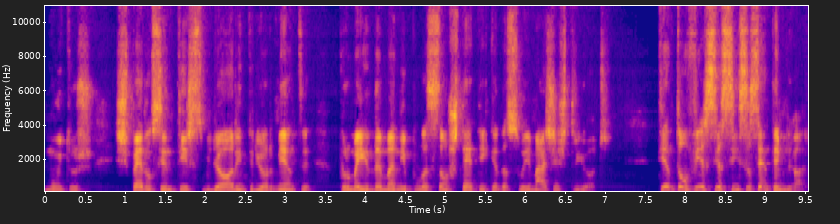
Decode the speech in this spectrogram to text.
Muitos esperam sentir-se melhor interiormente por meio da manipulação estética da sua imagem exterior. Tentam ver se assim se sentem melhor.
